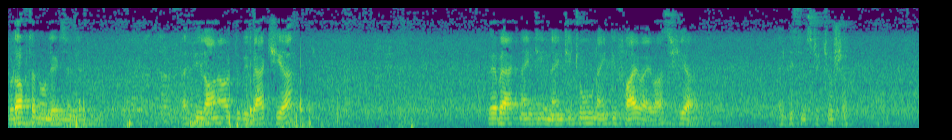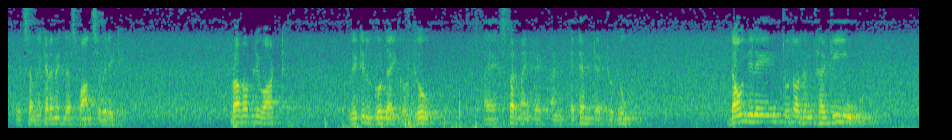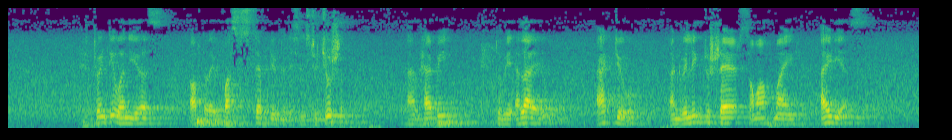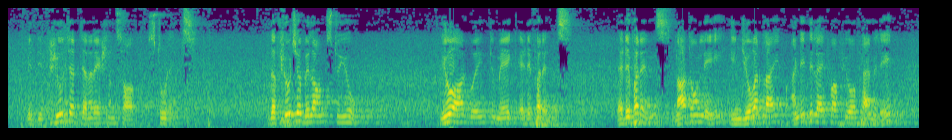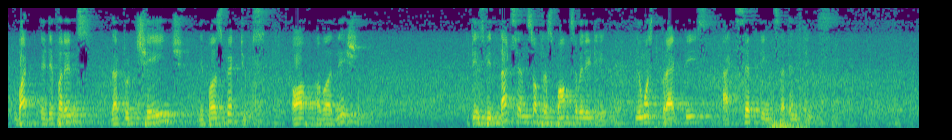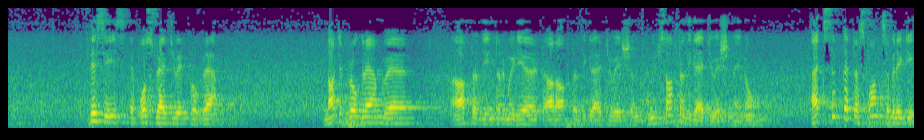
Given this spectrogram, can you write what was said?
Good afternoon, ladies and gentlemen. I feel honored to be back here. Way back 1992-95 I was here at this institution with some academic responsibility. Probably what little good I could do, I experimented and attempted to do. Down the lane, 2013, 21 years after I first stepped into this institution, I am happy to be alive, active, and willing to share some of my ideas with the future generations of students. The future belongs to you. You are going to make a difference. A difference not only in your life and in the life of your family, but a difference that would change the perspectives of our nation. It is with that sense of responsibility you must practice accepting certain things. This is a postgraduate program, not a program where after the intermediate or after the graduation, and it's after the graduation, I know. Accept that responsibility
